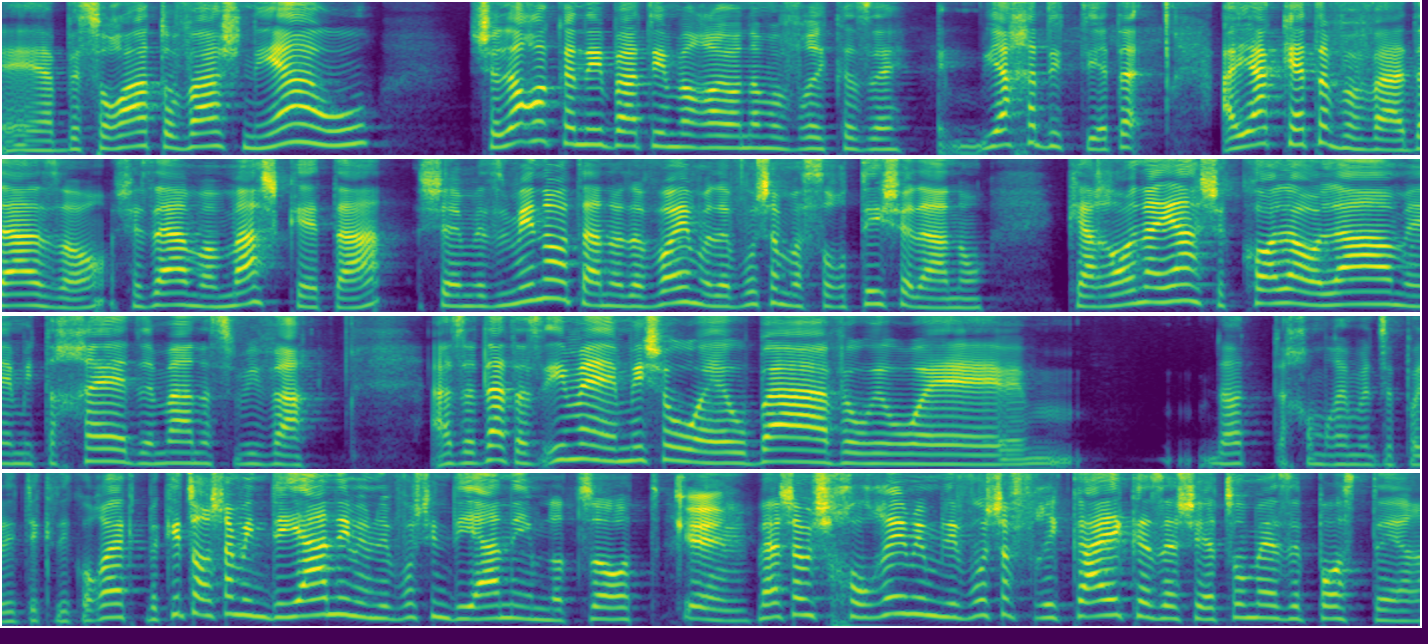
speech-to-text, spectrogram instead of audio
אה, הבשורה הטובה השנייה הוא, שלא רק אני באתי עם הרעיון המבריק הזה, יחד איתי, אתה, היה קטע בוועדה הזו, שזה היה ממש קטע, שהם הזמינו אותנו לבוא עם הלבוש המסורתי שלנו, כי הרעיון היה שכל העולם אה, מתאחד למען הסביבה. אז את יודעת, אז אם אה, מישהו, הוא בא והוא לא יודעת איך אומרים את זה politically correct. בקיצור, יש שם אינדיאנים עם לבוש אינדיאני עם נוצות. כן. והיה שם שחורים עם לבוש אפריקאי כזה שיצאו מאיזה פוסטר.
